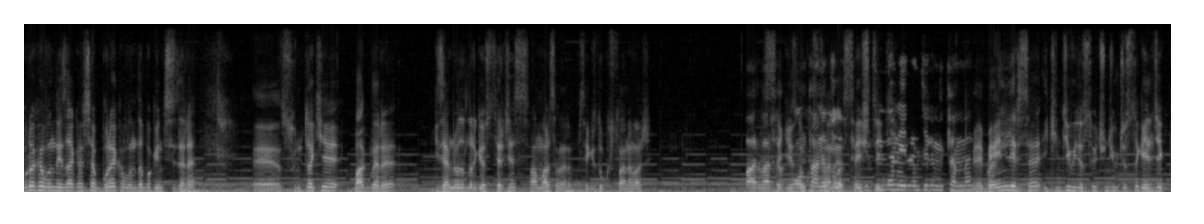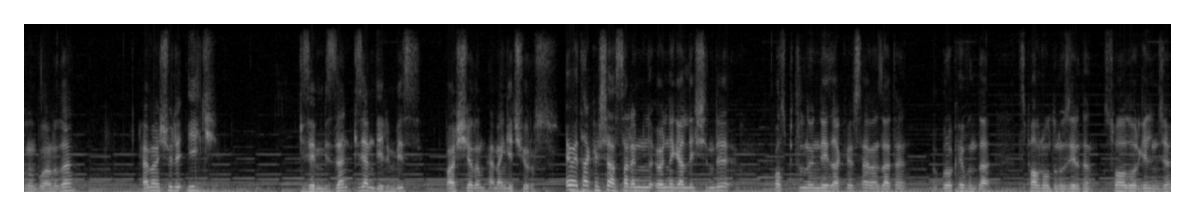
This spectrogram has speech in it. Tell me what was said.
Burak avındayız arkadaşlar. Burak avında bugün sizlere e, sunucudaki bug'ları, gizemli odaları göstereceğiz. Tam var sanırım. 8-9 tane var. Var var. Sekiz, 10 dokuz tane, tane dolap. seçtik. Birbirinden eğlenceli mükemmel. E, beğenilirse ikinci videosu, üçüncü videosu da gelecek bunun bu arada. Hemen şöyle ilk gizemimizden, gizem diyelim biz. Başlayalım, hemen geçiyoruz. Evet arkadaşlar hastanenin önüne geldik şimdi. Hospital'ın önündeyiz arkadaşlar. Hemen zaten Brookhaven'da spawn olduğunuz yerden sola doğru gelince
